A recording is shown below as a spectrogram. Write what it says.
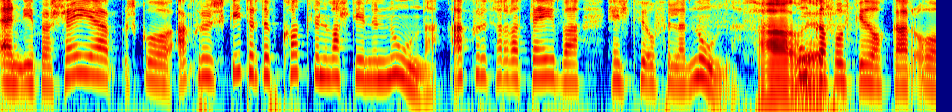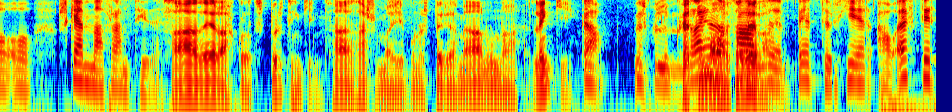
en ég bara segja sko, akkur skýtur þetta upp kollinum allt í hennu núna? Akkur þarf að deyfa heilt þjófila núna? Það, unga er, fólkið okkar og, og skemma framtíðis það er akkurat spurningin. Það er það sem ég er búin að spyrja með að núna lengi. Já, við skulum Hvernig ræða það vera? betur hér á eftir.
